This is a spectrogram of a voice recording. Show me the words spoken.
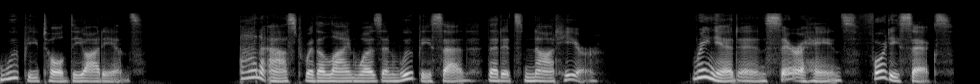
Whoopi told the audience. Ana asked where the line was, and Whoopi said that it's not here. Ring It and Sara Haines, 46,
